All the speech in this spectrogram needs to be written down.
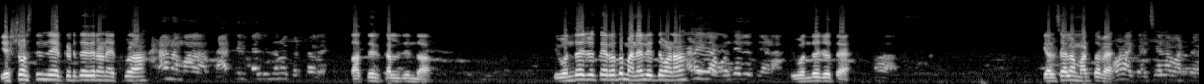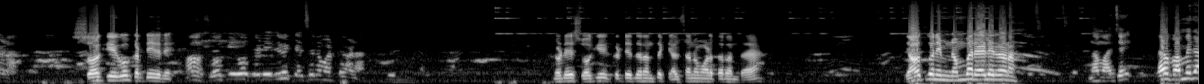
ಎಷ್ಟು ವರ್ಷದಿಂದ ಕಟ್ತಾ ಇದೀರಣ್ಣ ಎತ್ಕೊಳ ಅಣ್ಣ ನಮ್ಮ ತಾತಿನ ಕಾಲದಿಂದನೂ ಕಟ್ತಾವೆ. ತಾತ ಕಾಲದಿಂದ. ಈ ಒಂದೇ ಜೊತೆ ಇರೋದು ಮನೇಲಿ ಇದ್ದವಣ ಅಣ್ಣ? ಇಲ್ಲ ಒಂದೇ ಜೊತೆ ಅಣ್ಣ. ಈ ಒಂದೇ ಜೊತೆ? ಹಾ. ಕೆಲ್ಸ ಎಲ್ಲ ಮಾಡ್ತವೆ? ಕೆಲಸ ಎಲ್ಲ ಮಾಡ್ತೇವೆ ಕಟ್ಟಿದ್ರಿ. ಸೋಕಿಗೂ ಕಟ್ಟಿದೀವಿ ಕೆಲಸ ಮಾಡ್ತೇವೆ ಅಣ್ಣ. ನೋಡಿ ಶೋಕಿ ಕಟ್ಟಿದಾರಂತೆ ಕೆಲ್ಸನೂ ಮಾಡ್ತಾರಂತೆ. ಯಾವತ್ಗೂ ನಿಮ್ ನಂಬರ್ ಹೇಳಿರಣ್ಣ. ನಮ್ಮ ಅಜಯ್. ಬಮ್ಮಿದ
